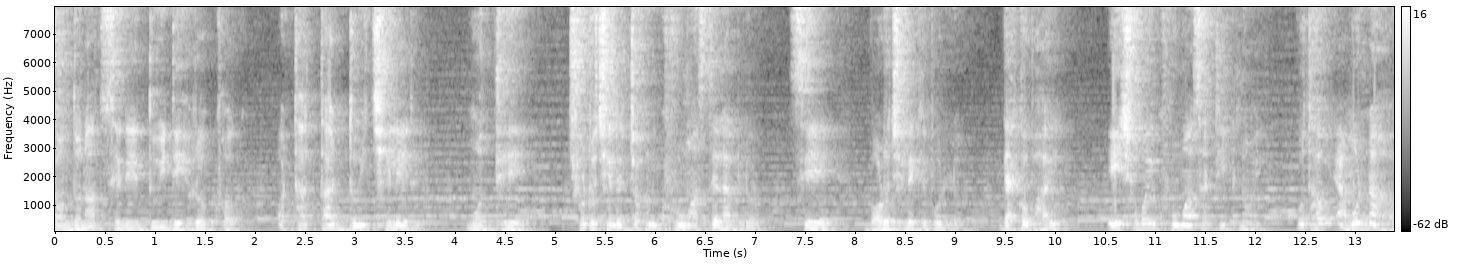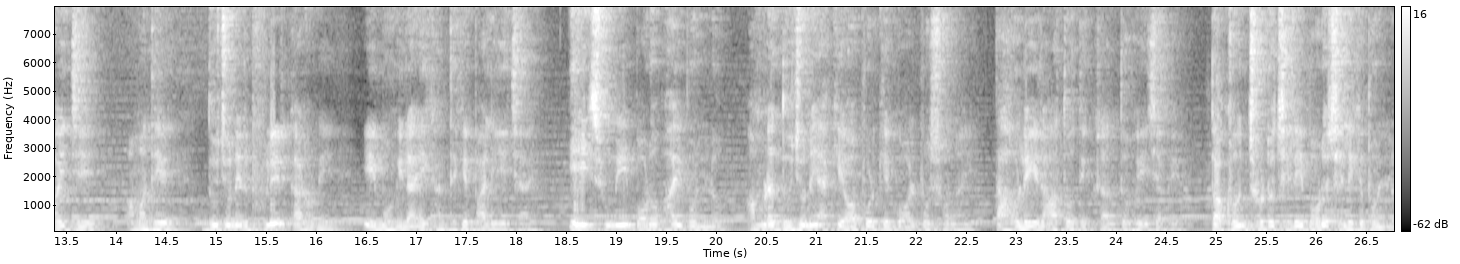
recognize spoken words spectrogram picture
চন্দ্রনাথ সেনের দুই দেহরক্ষক, অর্থাৎ তার দুই ছেলের মধ্যে ছোট ছেলের যখন ঘুম আসতে লাগল, সে বড় ছেলেকে বলল, দেখো ভাই, এই সময় ঘুম আসা ঠিক নয়। কোথাও এমন না হয় যে আমাদের দুজনের ভুলের কারণে এই মহিলা এখান থেকে পালিয়ে যায়। এই শুনে বড় ভাই বলল, আমরা দুজনে একে অপরকে গল্প শোনাই তাহলে রাত অতিক্রান্ত হয়ে যাবে। তখন ছোট ছেলে বড় ছেলেকে বলল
